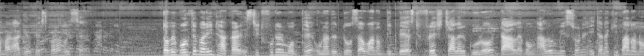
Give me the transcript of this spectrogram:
আমার আগেও টেস্ট করা হয়েছে। তবে বলতে পারি, ঢাকার স্ট্রিট ফুডের মধ্যে ওনাদের dosa one of the best fresh চালের গুঁড়ো, ডাল এবং আলুর মিশ্রণে এটা নাকি বানানো।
